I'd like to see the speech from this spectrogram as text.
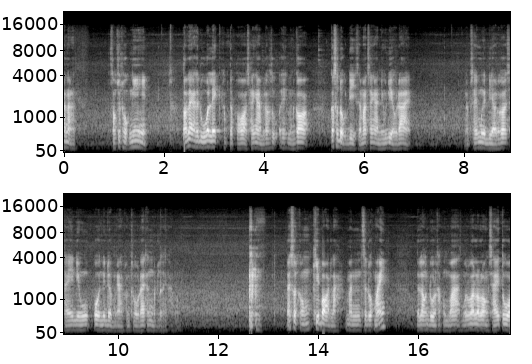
ขนาด 2.6 นี่ ตอนแรกจะดูว่าเล็กครับ แต่พอใช้งานไปแล้วสุเอ้ยมันก็ ก็สะดวกดีสามารถใช้งานนิ้วเดียวได้ใช้มือเดียวแล้วก็ใช้นิ้วโป้งนิ้วเดียวงานคอนโทรลได้ทั้งหมดเลยครับในส่วนของคีย์บอร์ดล่ะ มันสะดวกไหมเดี๋ยวลองดูนะครับผมว่าสมมติว่าเราลองใช้ตัว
